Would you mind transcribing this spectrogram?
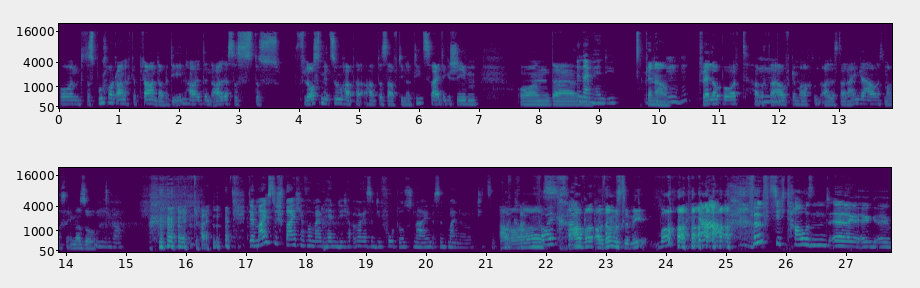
Und das Buch war gar nicht geplant, aber die Inhalte und alles, das, das floss mir zu, habe hab das auf die Notizseite geschrieben. Und, ähm, In deinem Handy. Genau. Mhm. Trello-Board habe ich Mhm. da aufgemacht und alles da reingehauen. Das mache ich immer so. Mhm, ja. Geil. Der meiste Speicher von meinem Handy, ich habe immer gesagt, die Fotos, nein, es sind meine Notizen. Voll Aber, krank. Voll krank. aber, aber dann musst du mich. Wow. Ja, 50.000 äh, äh, äh,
